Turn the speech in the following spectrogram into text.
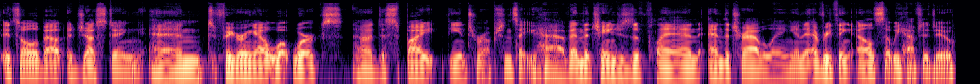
it's all about adjusting and figuring out what works uh, despite the interruptions that you have and the changes of plan and the traveling and everything else that we have to do.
